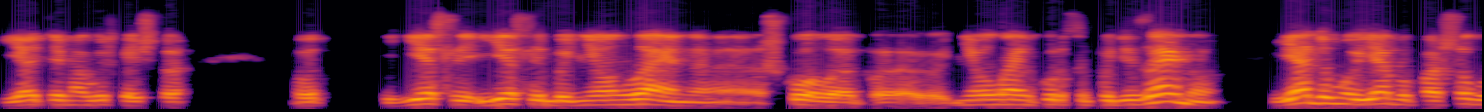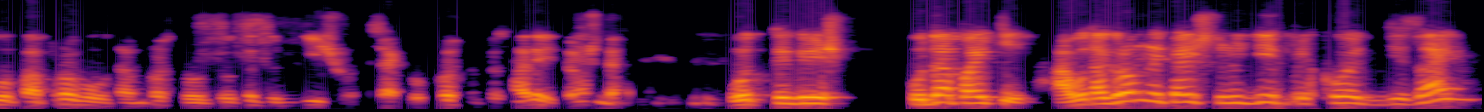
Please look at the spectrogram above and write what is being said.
Я тебе могу сказать, что вот если, если бы не онлайн э, школа, э, не онлайн курсы по дизайну, я думаю, я бы пошел бы попробовал там просто вот, вот эту дичь вот всякую просто посмотреть, потому что вот ты говоришь, куда пойти? А вот огромное количество людей приходит в дизайн,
